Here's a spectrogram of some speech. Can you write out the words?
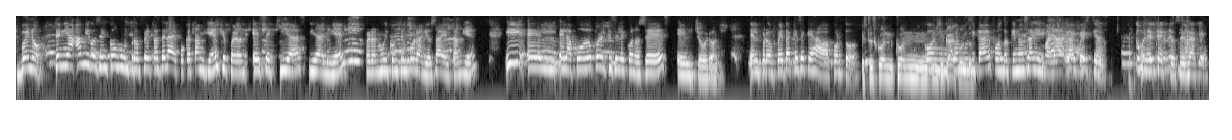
bueno, tenía amigos en común, profetas de la época también, que fueron Ezequías y Daniel, fueron muy contemporáneos a él también. Y el, el apodo por el que se le conoce es el llorón el profeta que se quejaba por todo. Esto es con, con, música de con fondo. música de fondo que nos anima la, la cuestión. Con efectos, exacto.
